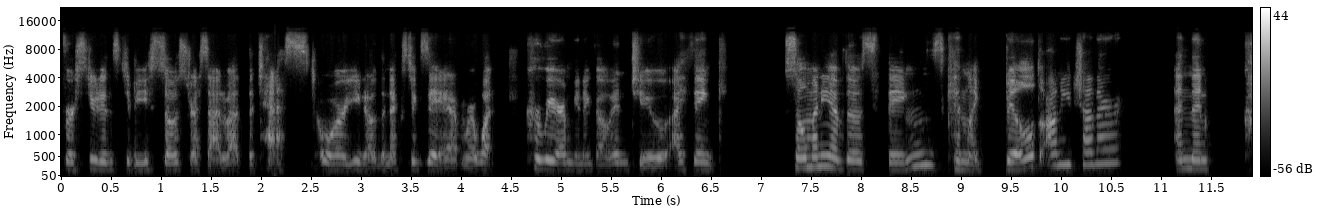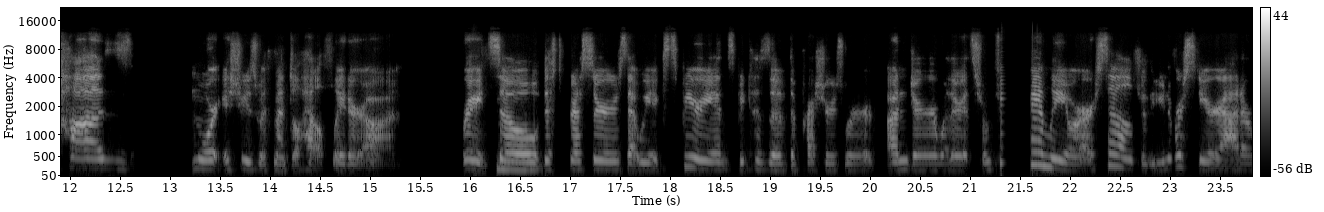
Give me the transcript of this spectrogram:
for students to be so stressed out about the test or you know the next exam or what career i'm going to go into i think so many of those things can like build on each other and then cause more issues with mental health later on right? So mm-hmm. the stressors that we experience because of the pressures we're under, whether it's from family or ourselves or the university or at or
